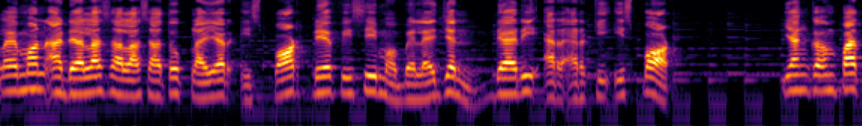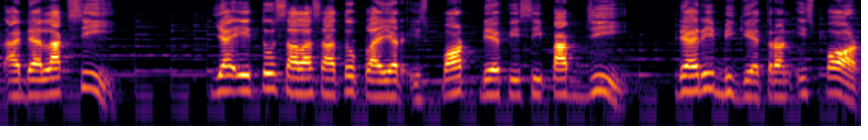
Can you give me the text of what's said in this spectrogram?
Lemon adalah salah satu player e-sport divisi Mobile Legend dari RRQ Esport. Yang keempat ada Laxi, yaitu salah satu player e-sport divisi PUBG dari Bigetron Esport.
